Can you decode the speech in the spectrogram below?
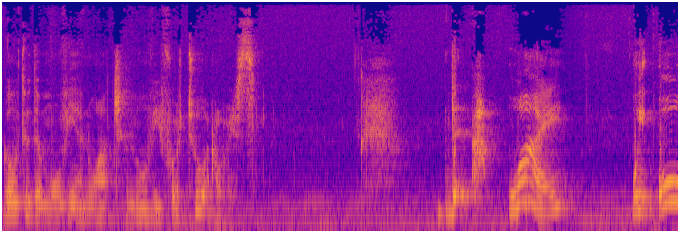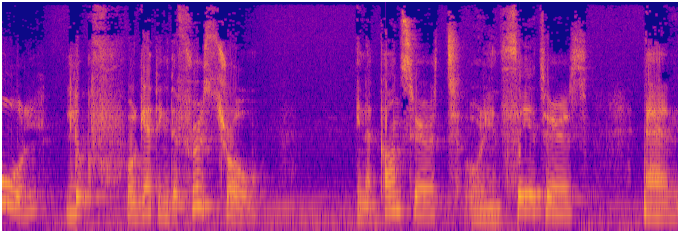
go to the movie and watch a movie for two hours. The, why we all look for getting the first row in a concert or in theaters and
